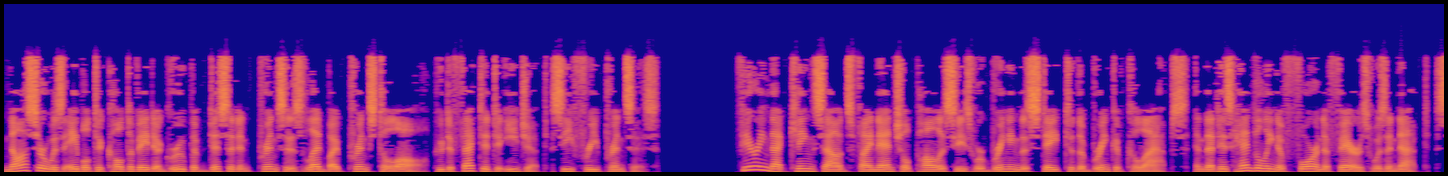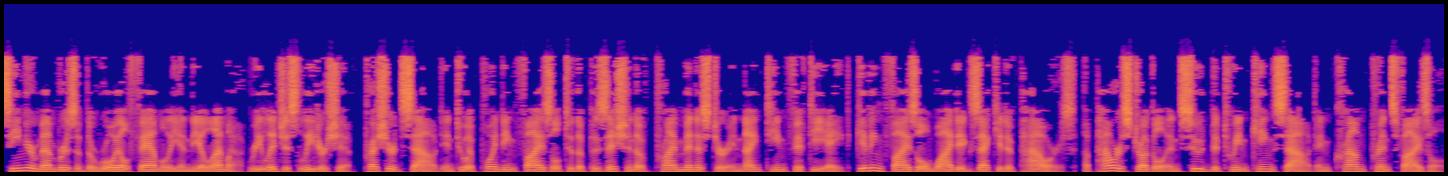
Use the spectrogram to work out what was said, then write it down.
Nasser was able to cultivate a group of dissident princes led by Prince Talal, who defected to Egypt see Free Princes. Fearing that King Saud's financial policies were bringing the state to the brink of collapse, and that his handling of foreign affairs was inept, senior members of the royal family and the ulema religious leadership pressured Saud into appointing Faisal to the position of prime minister in 1958, giving Faisal wide executive powers. A power struggle ensued between King Saud and Crown Prince Faisal,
